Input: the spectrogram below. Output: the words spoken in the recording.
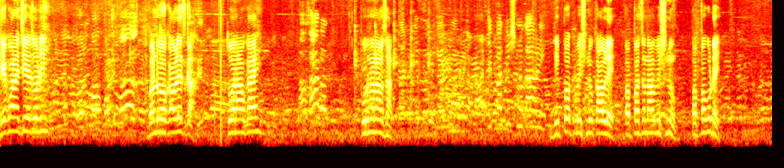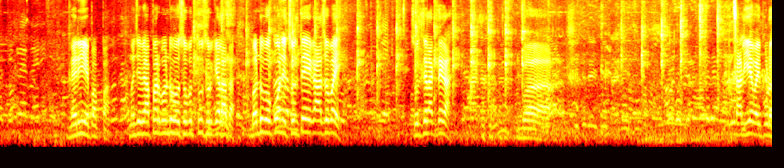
हे कोणाची आहे जोडी? बंडूभाऊ कावळेच का? तो नाव काय? पूर्ण नाव सांग. दीपक विष्णू कावळे. दीपक विष्णू कावळे. पप्पाचं नाव विष्णू. पप्पा कुठे? आहे? घरी आहे पप्पा. म्हणजे व्यापार बंडूभाऊ सोबत तू सुरू केला आता. बंडूभाऊ कोण आहे? चुलते आहे का आजोबा आहे चुलते लागते का? बर. चाल ये बाई पुढं.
